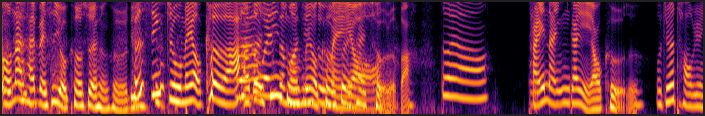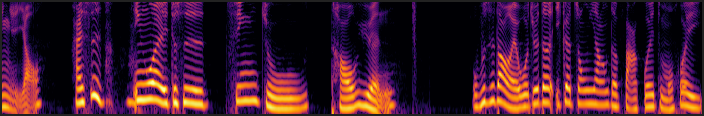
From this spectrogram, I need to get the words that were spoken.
哦，那台北市有课税很合理可是新竹没有课啊。啊。对，为新竹什么没有课税，太扯了吧？对啊，台南应该也要课了，我觉得桃园也要。还是因为就是新竹桃园，我不知道哎、我觉得一个中央的法规怎么会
